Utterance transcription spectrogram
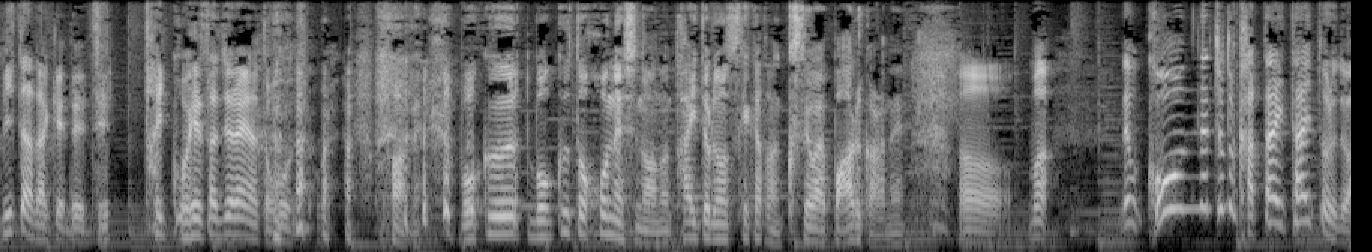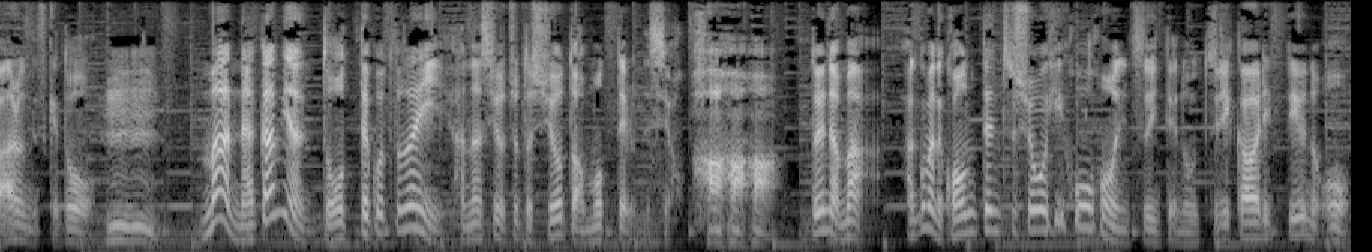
見ただけで絶対小平さんじゃないなと思うんですよ、これ。まあね、僕、僕とホネシのあのタイトルの付け方の癖はやっぱあるからね。うんまあ、でもこんなちょっと硬いタイトルではあるんですけど、うんうん。まあ中身はどうってことない話をちょっとしようとは思ってるんですよ。はあ、はあはあ、というのはまあ、あくまでコンテンツ消費方法についての移り変わりっていうのを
